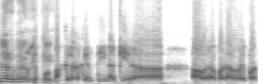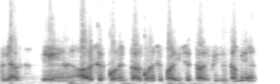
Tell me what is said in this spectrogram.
Claro, claro. Entonces, es por que... más que la Argentina quiera ahora para repatriar, eh, a veces conectar con ese país está difícil también.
